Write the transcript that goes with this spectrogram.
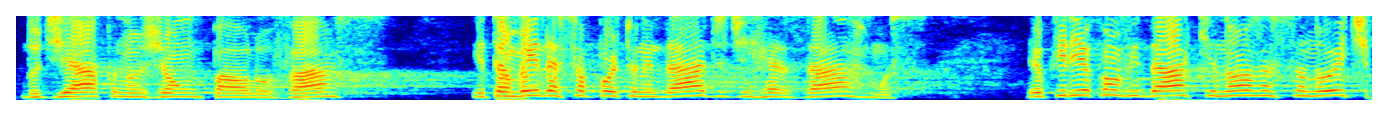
do diácono João Paulo Vaz, e também dessa oportunidade de rezarmos, eu queria convidar que nós, nessa noite,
